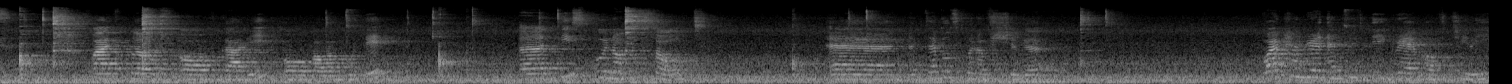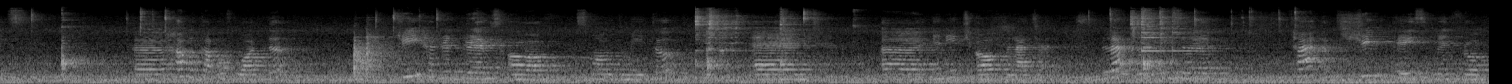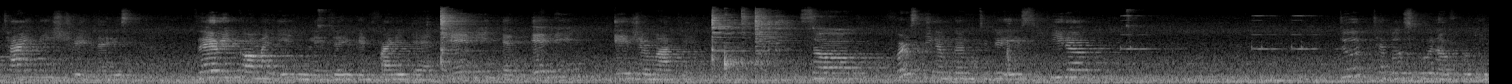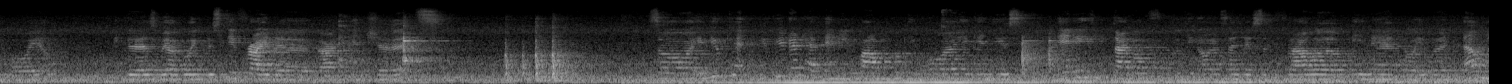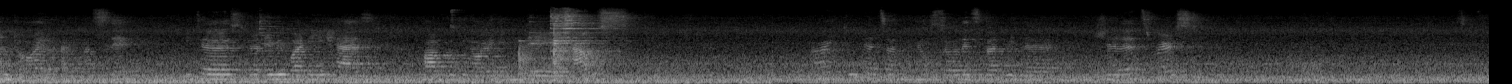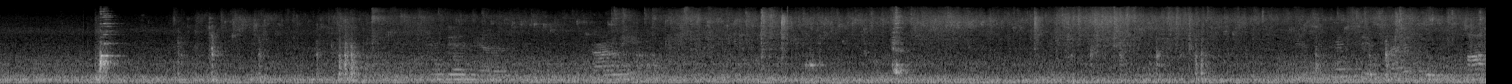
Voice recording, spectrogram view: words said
five cloves of garlic or bawang putih, a teaspoon of salt, and a tablespoon of sugar, 150 gram of chilies, uh, half a cup of water, 300 grams of small tomato, and uh, an inch of belacan. Belacan is a shrimp from tiny shrimp that is very common in Malaysia. You can find it at any at any Asia market. So first thing I'm going to do is heat up two tablespoons of cooking oil because we are going to stir fry the garlic and shallots. Sunflower, peanut or even almond oil, I must say. Because not everybody has palm cooking oil in their house. I think that's something else. So let's start with the shallots first. And then the garlic. Yes, it's better to pop.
